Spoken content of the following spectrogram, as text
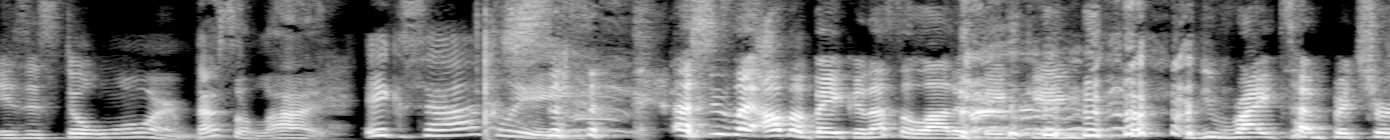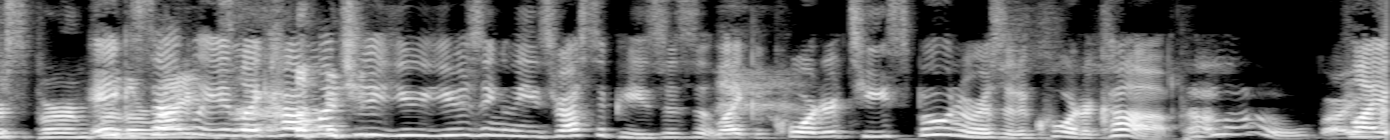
Is it still warm? That's a lie. exactly. and she's like, I'm a baker. That's a lot of baking. the right temperature sperm for the right. exactly. Like, how much are you using these recipes? Is it like a quarter teaspoon or is it a quarter cup? I don't know. Like,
